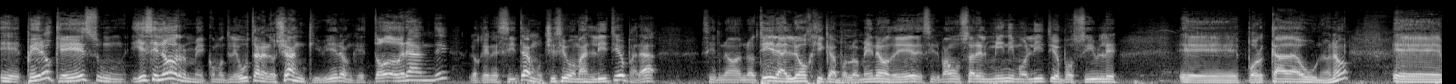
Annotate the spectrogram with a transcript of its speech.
eh, pero que es un. Y es enorme, como te le gustan a los yankees, ¿vieron? Que es todo grande, lo que necesita muchísimo más litio para. Es decir, no, no tiene la lógica, por lo menos, de decir, vamos a usar el mínimo litio posible eh, por cada uno, ¿no? Eh,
